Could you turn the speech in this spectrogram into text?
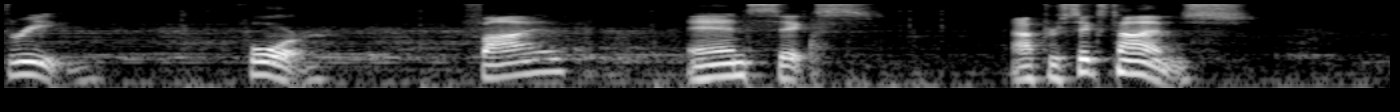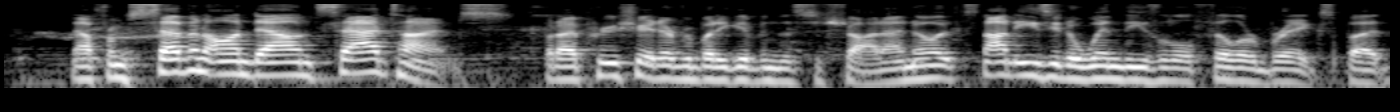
three, four, five, and six. After six times. Now from seven on down, sad times. But I appreciate everybody giving this a shot. I know it's not easy to win these little filler breaks, but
